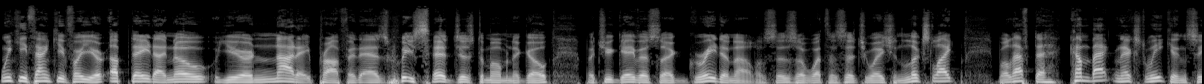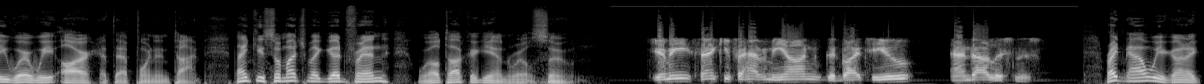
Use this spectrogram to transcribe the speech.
Winky, thank you for your update. I know you're not a prophet, as we said just a moment ago, but you gave us a great analysis of what the situation looks like. We'll have to come back next week and see where we are at that point in time. Thank you so much, my good friend. We'll talk again real soon. Jimmy, thank you for having me on. Goodbye to you and our listeners. Right now, we're going to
